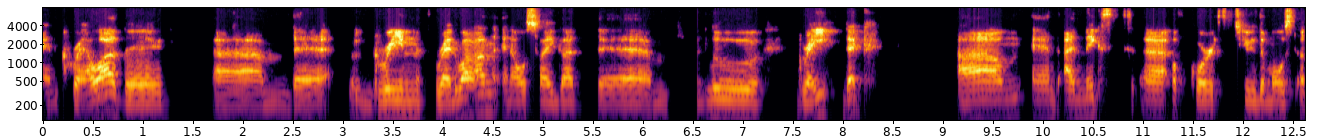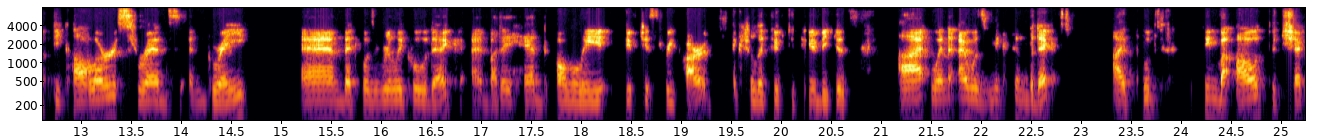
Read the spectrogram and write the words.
and Cruella, the um, the green red one, and also I got the um, blue gray deck. Um, and I mixed, uh, of course, to the most OP colors, reds and gray, and that was really cool deck. Uh, but I had only 53 cards, actually 52, because I when I was mixing the decks, I put Simba out to check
